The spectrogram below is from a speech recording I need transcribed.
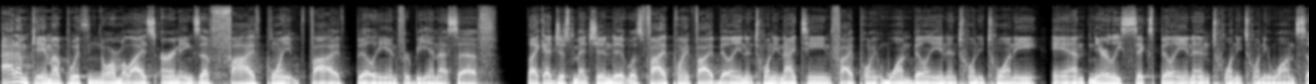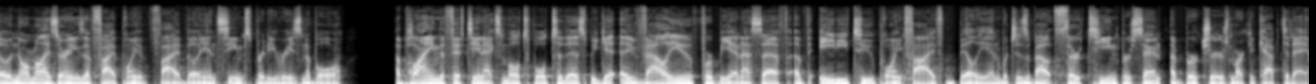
Adam came up with normalized earnings of 5.5 billion for BNSF. Like I just mentioned, it was 5.5 billion in 2019, 5.1 billion in 2020, and nearly 6 billion in 2021. So normalized earnings of 5.5 billion seems pretty reasonable. Applying the 15x multiple to this, we get a value for BNSF of 82.5 billion, which is about 13% of Berkshire's market cap today.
